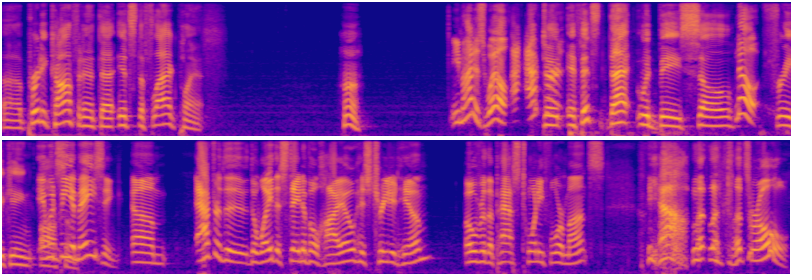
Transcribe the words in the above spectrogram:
uh, pretty confident that it's the flag plant. Huh. You might as well. After Dude, if it's that would be so No. freaking it would be amazing. Um, after the the way the state of Ohio has treated him over the past 24 months, yeah, let let let's roll.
